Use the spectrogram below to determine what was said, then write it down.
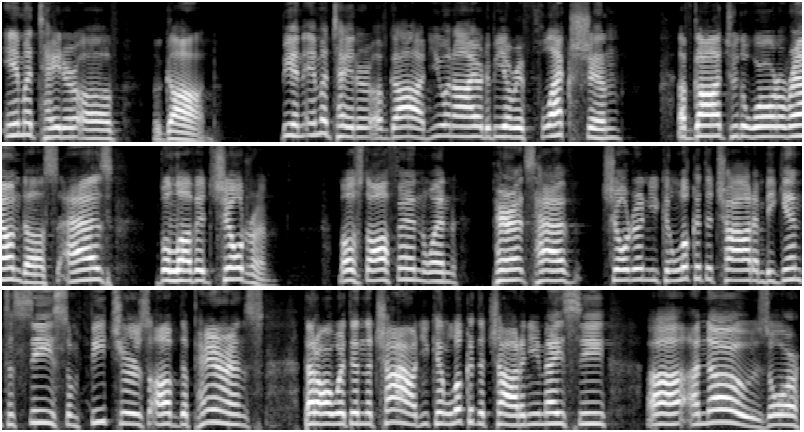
imitator of God. Be an imitator of God. You and I are to be a reflection of God to the world around us as beloved children. Most often, when parents have children, you can look at the child and begin to see some features of the parents that are within the child. You can look at the child and you may see uh, a nose or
